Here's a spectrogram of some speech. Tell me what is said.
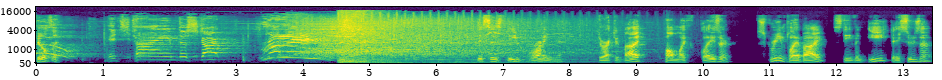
kills it. It's time to start running! This is The Running Man, directed by Paul Michael Glaser, screenplay by Stephen E. D'Souza,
